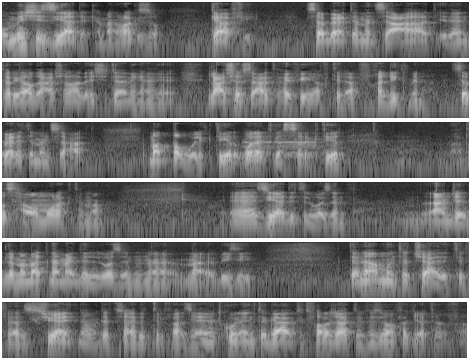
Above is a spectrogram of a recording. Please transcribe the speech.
ومش زيادة كمان ركزوا. كافي. سبع ثمان ساعات. إذا أنت رياضي عشر هذا إشي تاني. يعني العشر ساعات هاي فيها اختلاف خليك منها. سبع لثمان ساعات. ما تطول كتير ولا تقصر كتير. هتصحى وامورك تمام. زيادة الوزن. عن جد لما ما تنام عدل الوزن آه، ما بيزيد. تنام وانت تشاهد التلفاز. شو يعني تنام وانت تشاهد التلفاز؟ يعني تكون انت قاعد تتفرج على التلفزيون فجأة تغفى.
